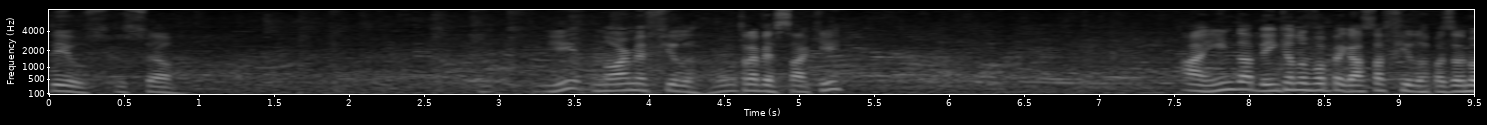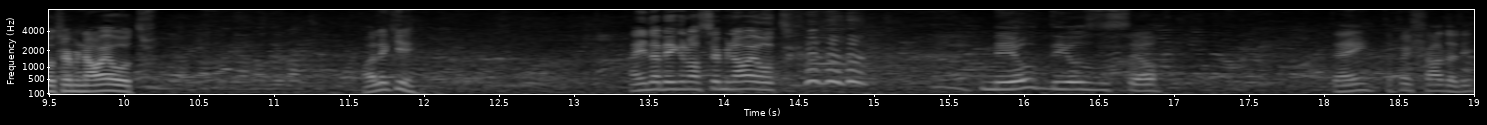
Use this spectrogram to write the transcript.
Deus do céu. E enorme a fila. Vamos atravessar aqui. Ainda bem que eu não vou pegar essa fila, rapaziada. Meu terminal é outro. Olha aqui. Ainda bem que o nosso terminal é outro. Meu Deus do céu. Tem, tá fechado ali.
